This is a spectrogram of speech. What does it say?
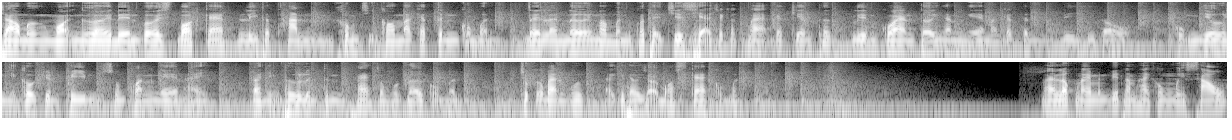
Chào mừng mọi người đến với podcast Lý Tất Thành không chỉ có marketing của mình. Đây là nơi mà mình có thể chia sẻ cho các bạn các kiến thức liên quan tới ngành nghề marketing digital, cũng như những câu chuyện phím xung quanh nghề này và những thứ linh tinh khác trong cuộc đời của mình. Chúc các bạn vui vẻ khi theo dõi podcast của mình. Bài lốc này mình viết năm 2016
